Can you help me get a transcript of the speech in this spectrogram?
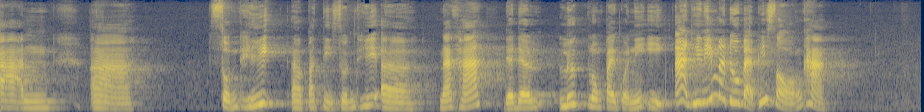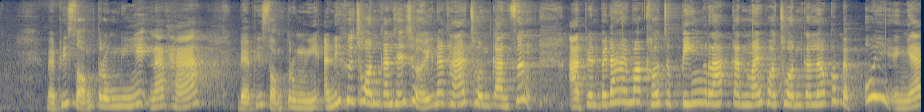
การสนธิปฏิสนธิเออนะคะ เดี๋ยวเดี๋ยวลึกลงไปกว่านี้อีกอะทีนี้มาดูแบบที่สองค่ะ แบบที่สองตรงนี้นะคะ แบบที่สองตรงนี้ อันนี้คือชนกันเฉยๆนะคะ ชนกันซึ่งอาจเป็นไปได้ว่าเขาจะปิ๊งรักกันไหมพอชนกันแล้วก็แบบอุ้ยอย่างเงี้ย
